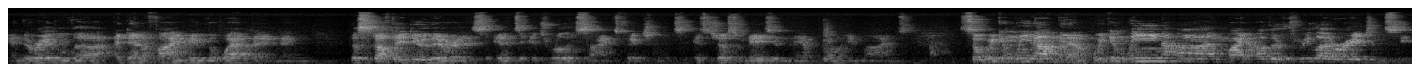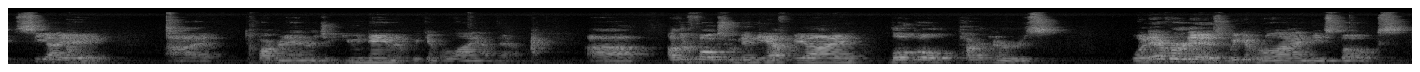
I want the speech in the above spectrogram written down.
and they're able to identify maybe the weapon and the stuff they do there is it's, it's really science fiction. It's, it's just amazing. They have brilliant minds. So we can lean on them. We can lean on my other three-letter agencies, CIA, uh, Department of Energy, you name it. We can rely on them. Uh, other folks within the FBI, local partners, whatever it is, we can rely on these folks,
